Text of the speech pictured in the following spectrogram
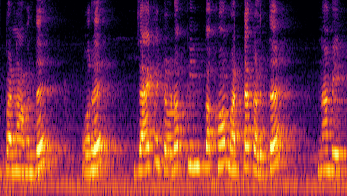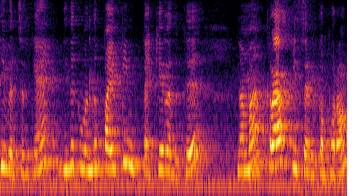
இப்போ நான் வந்து ஒரு ஜாக்கெட்டோட பின்பக்கம் வட்ட கழுத்தை நான் வெட்டி வச்சுருக்கேன். இதுக்கு வந்து பைப்பிங் தைக்கிறதுக்கு நம்ம கிராஸ் பீஸ் எடுக்க போகிறோம்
